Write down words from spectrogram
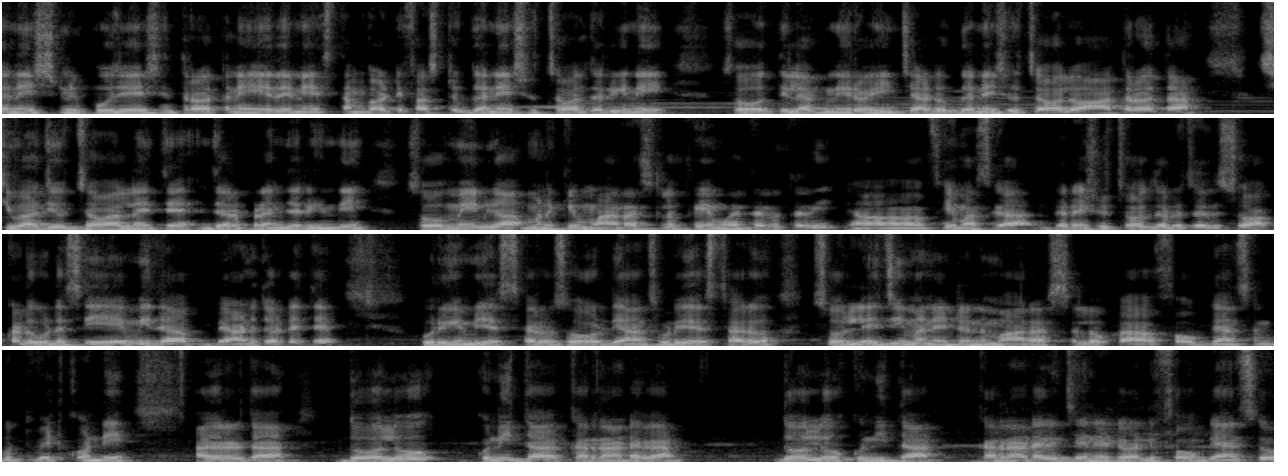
గణేష్ని పూజ చేసిన తర్వాతనే ఏదైనా ఇస్తాం కాబట్టి ఫస్ట్ గణేష్ ఉత్సవాలు జరిగినాయి. సో తిలక్ నిర్వహించాడు గణేష్ ఉత్సవాలు. ఆ తర్వాత శివాజీ ఉత్సవాలను అయితే జరపడం జరిగింది. సో మెయిన్గా మనకి మహారాష్ట్రలో ఫేమస్ జరుగుతుంది ఫేమస్గా గణేష్ ఉత్సవాలు జరుగుతుంది. సో అక్కడ కూడా సేమ్ ఇదా బ్యాండ్ తోటి అయితే ఊరిగింపు చేస్తారు. సో డ్యాన్స్ కూడా చేస్తారు. సో లెజిమ్ అనేటువంటి మహారాష్ట్రలో ఒక ఫోక్ డ్యాన్స్ అని గుర్తుపెట్టుకోండి. ఆ తర్వాత దోలు కునిత కర్ణాటక దోలు కునిత కర్ణాటక చెందినటువంటి ఫోక్ డ్యాన్సు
